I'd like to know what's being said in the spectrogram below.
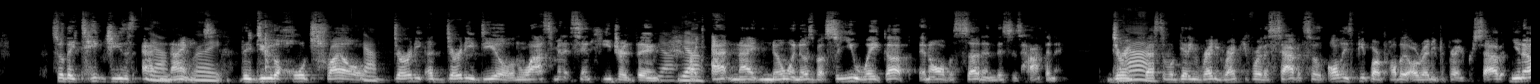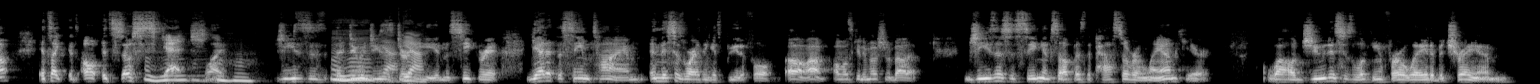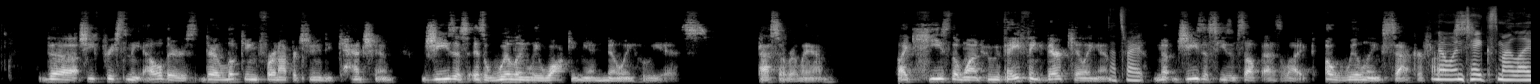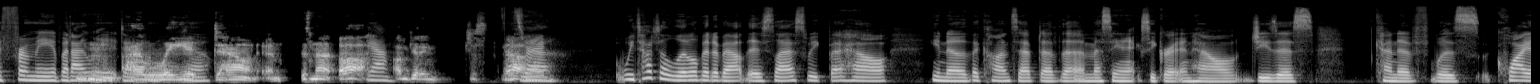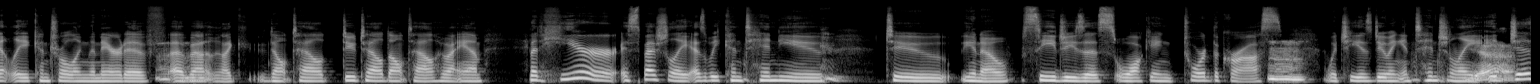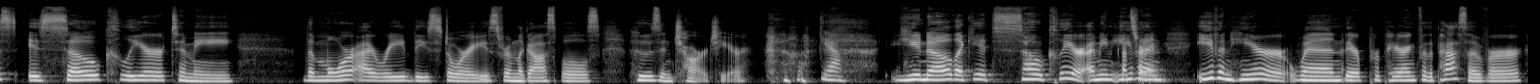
So they take Jesus at yeah, night. Right. They do the whole trial, Yeah. dirty a dirty deal, and last minute Sanhedrin thing, Yeah. Yeah. like at night, no one knows about. So you wake up and all of a sudden this is happening during Yeah. festival, getting ready right before the Sabbath. So all these people are probably already preparing for Sabbath. You know, it's like it's all it's so sketch. Like Mhm. Jesus is they're Mhm. doing Jesus Yeah. dirty in the secret. Yet at the same time, and this is where I think it's beautiful. Oh, I'm almost getting emotional about it. Jesus is seeing himself as the Passover lamb here, while Judas is looking for a way to betray him. The chief priests and the elders, they're looking for an opportunity to catch him. Jesus is willingly walking in knowing who he is. Passover lamb. Like he's the one who they think they're killing him. That's right. No, Jesus sees himself as like a willing sacrifice. No one takes my life from me, but I lay Mhm. it down. I lay Yeah. it down, and isn't that ah? Yeah. I'm getting just That's ah. right. We talked a little bit about this last week, but how, you know, the concept of the messianic secret and how Jesus kind of was quietly controlling the narrative about like, don't tell, do tell, don't tell who I am. But here, especially as we continue to, you know, see Jesus walking toward the cross, mm-hmm. which he is doing intentionally, Yeah. it just is so clear to me the more I read these stories from the Gospels, who's in charge here? Yeah. you know, like it's so clear. I mean, That's even right. even here when they're preparing for the Passover,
